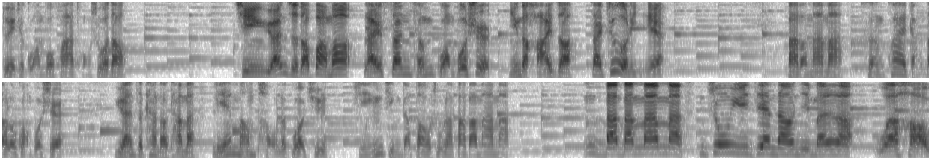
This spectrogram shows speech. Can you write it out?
对着广播话筒说道。请园子的爸妈来三层广播室，您的孩子在这里。爸爸妈妈很快赶到了广播室，园子看到他们，连忙跑了过去，紧紧地抱住了爸爸妈妈。爸爸妈妈，终于见到你们了，我好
